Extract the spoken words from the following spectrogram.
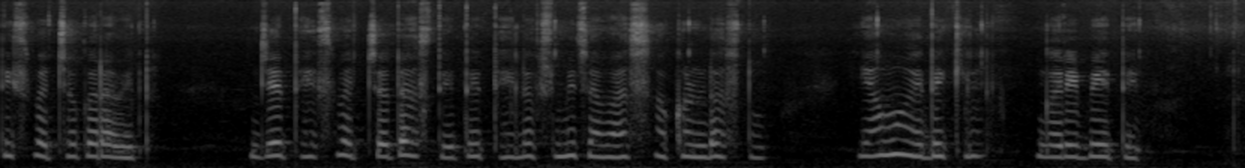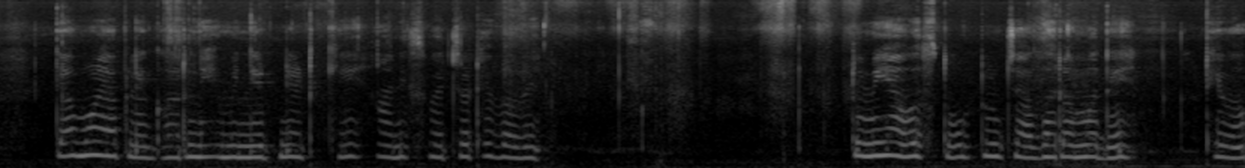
ती स्वच्छ करावीत. जेथे स्वच्छता असते तेथे लक्ष्मीचा वास अखंड असतो. यामुळे देखील गरिबी येते. त्यामुळे आपले घर नेहमी नीटनेटके आणि स्वच्छ ठेवावे. तुम्ही या वस्तू तुमच्या घरामध्ये ठेवा.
